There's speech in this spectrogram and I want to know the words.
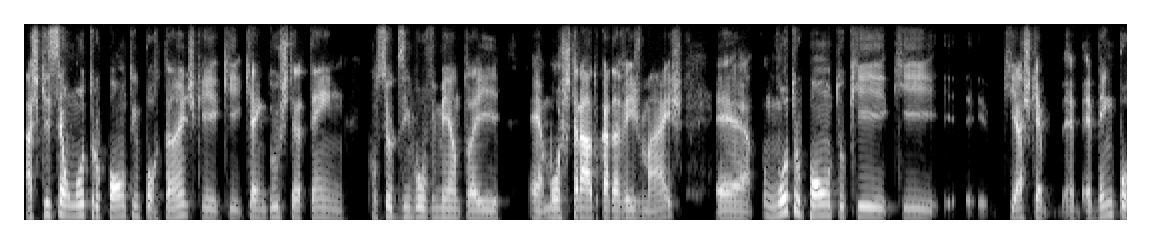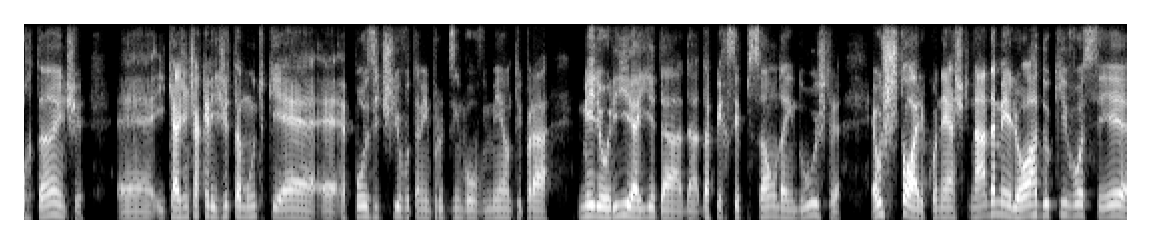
acho que isso é um outro ponto importante que, que, que a indústria tem com seu desenvolvimento aí é, mostrado cada vez mais. É, um outro ponto que, que, que acho que é, é, é bem importante é, e que a gente acredita muito que é, é, é positivo também para o desenvolvimento e para melhoria aí da, da, da, percepção da indústria é o histórico, né? Acho que nada melhor do que você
